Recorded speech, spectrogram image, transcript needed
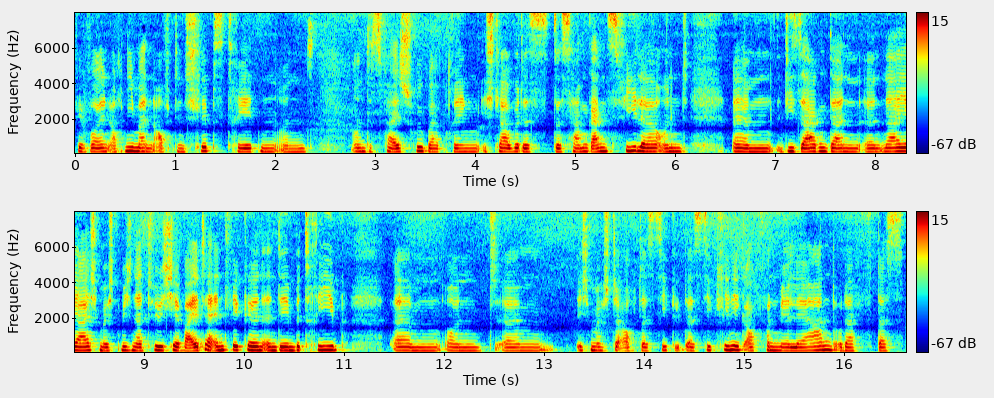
wir wollen auch niemanden auf den Schlips treten und, und es falsch rüberbringen. Ich glaube, das, das haben ganz viele und ähm, die sagen dann, äh, naja, ich möchte mich natürlich hier weiterentwickeln in dem Betrieb ähm, und ähm, ich möchte auch, dass die, dass die Klinik auch von mir lernt oder dass,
